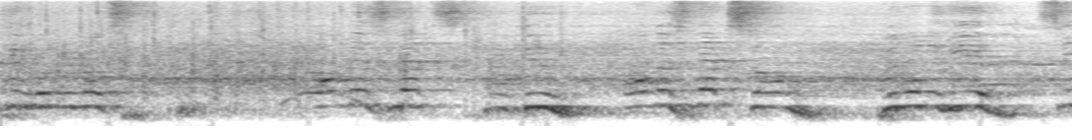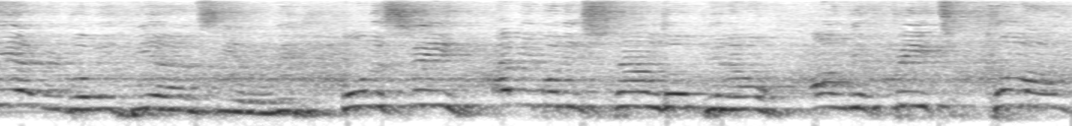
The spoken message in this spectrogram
Thank you very much. On this next, thank you. On this next song, we want to hear, see everybody, here and see everybody. We want to see everybody stand up, you know, on your feet. Come on.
